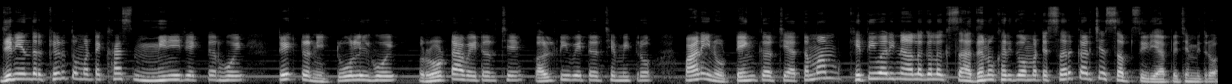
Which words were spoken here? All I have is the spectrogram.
જેની અંદર ખેડૂતો માટે ખાસ મિની ટ્રેક્ટર હોય ટ્રેક્ટરની ટ્રોલી હોય, રોટાવેટર છે, કલ્ટિવેટર છે મિત્રો, પાણીનું ટેન્કર છે, આ તમામ ખેતીવાડીના અલગ અલગ સાધનો ખરીદવા માટે સરકાર છે, સબસિડી આપે છે મિત્રો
